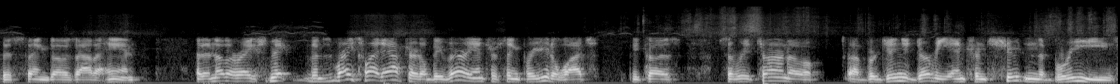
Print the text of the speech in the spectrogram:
this thing goes out of hand. At another race, Nick, the race right after it'll be very interesting for you to watch because it's a return of a Virginia Derby entrant shooting the breeze,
